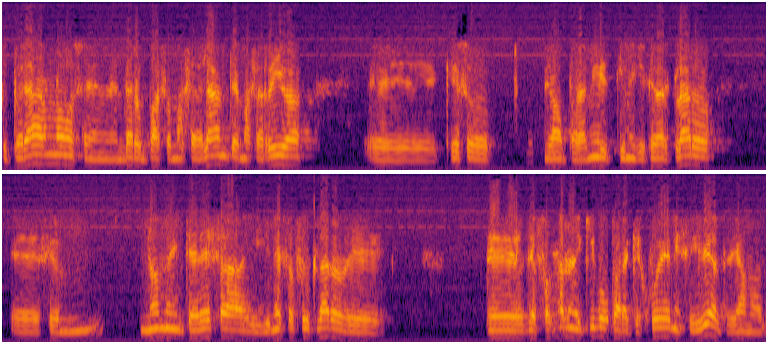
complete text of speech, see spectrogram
superarnos, en, dar un paso más adelante, más arriba, eh, que eso, digamos, para mí tiene que quedar claro. no me interesa, y en eso fui claro, de, de, formar un equipo para que jueguen y se diviertan, digamos.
